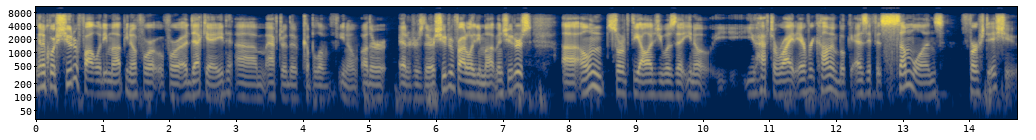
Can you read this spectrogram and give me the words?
and of course, Shooter followed him up, you know, for for a decade um, after the couple of you know other editors there. Shooter followed him up, and Shooter's uh, own sort of theology was that you know you have to write every comic book as if it's someone's first issue,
